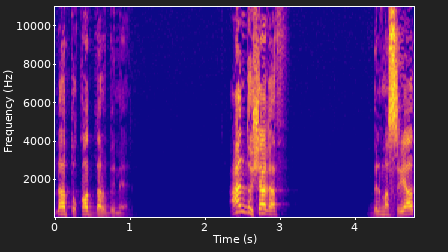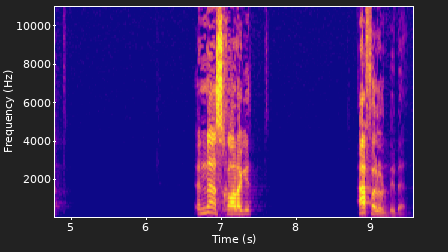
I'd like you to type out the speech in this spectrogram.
لا تقدر بمال. عنده شغف بالمصريات الناس خرجت قفلوا البيبان.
